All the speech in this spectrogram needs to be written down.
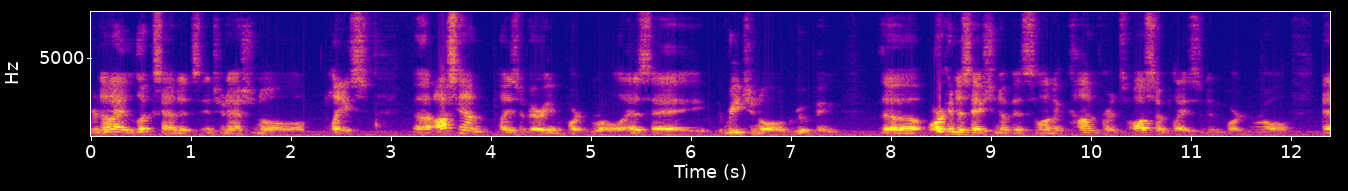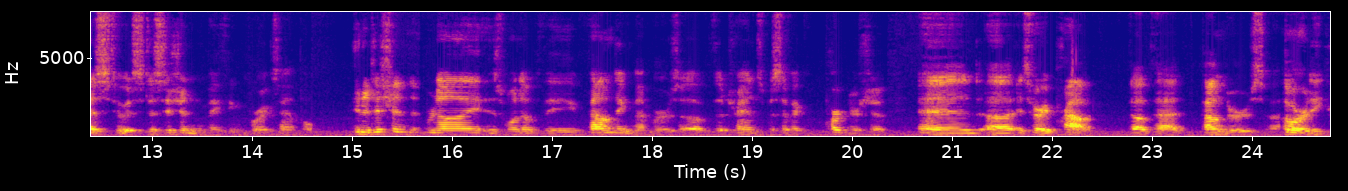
Brunei looks at its international place. Uh, ASEAN plays a very important role as a regional grouping. The Organization of Islamic Conference also plays an important role as to its decision making, for example. In addition, Brunei is one of the founding members of the Trans Pacific Partnership, and uh, it's very proud of that founder's authority.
